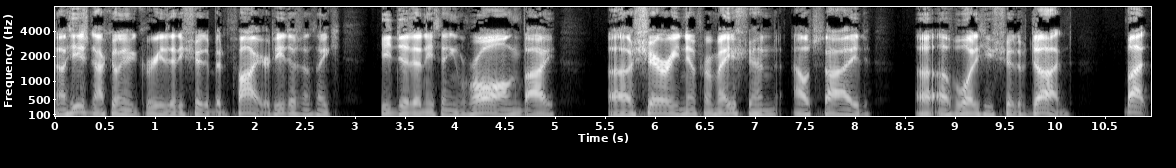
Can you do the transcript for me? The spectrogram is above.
now he's not going to agree that he should have been fired. He doesn't think he did anything wrong by uh, sharing information outside uh, of what he should have done. But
